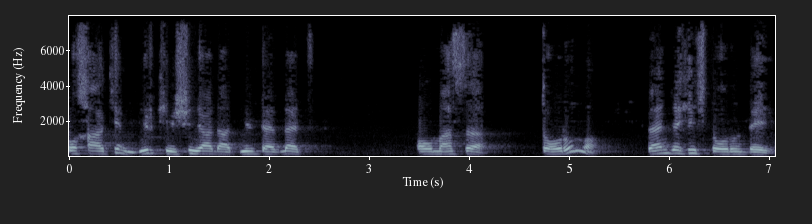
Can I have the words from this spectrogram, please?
Bu hakim bir kişi ya da bir devlet olması doğru mu? Bence hiç doğru değil.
